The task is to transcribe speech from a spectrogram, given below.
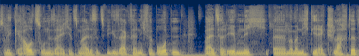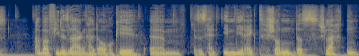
so eine Grauzone, sage ich jetzt mal. Das ist jetzt, wie gesagt, halt nicht verboten, weil es halt eben nicht, äh, wenn man nicht direkt schlachtet. Aber viele sagen halt auch, okay, ähm, es ist halt indirekt schon das Schlachten.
